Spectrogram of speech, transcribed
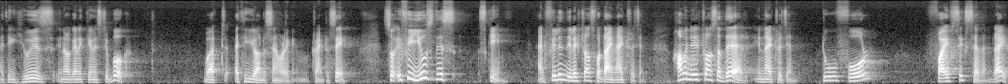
I think Huheey's inorganic chemistry book but I think you understand what I am trying to say. So, if we use this scheme and fill in the electrons for dinitrogen, how many electrons are there in nitrogen? 2, 4, 5, 6, 7 right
